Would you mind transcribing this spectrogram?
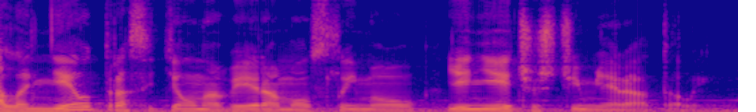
ale neotrasiteľná viera moslimov je niečo, s čím nerátali.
